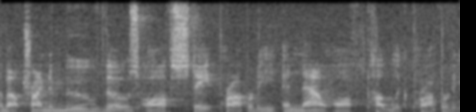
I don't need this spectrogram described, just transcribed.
about trying to move those off state property and now off public property.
